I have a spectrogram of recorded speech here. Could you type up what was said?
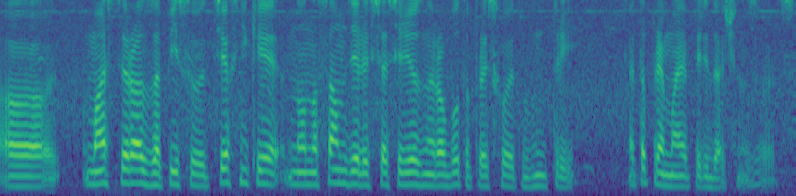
э, мастера, записывают техники, но на самом деле вся серьезная работа происходит внутри. Это прямая передача называется.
